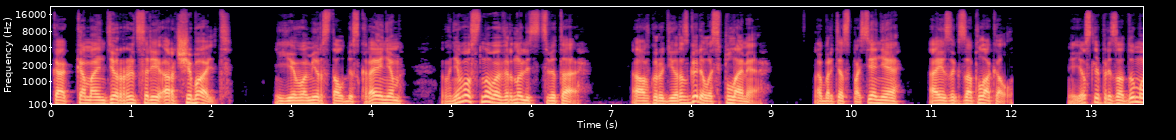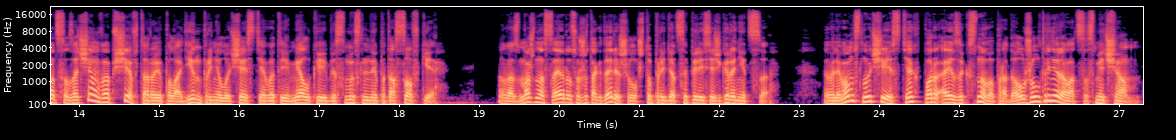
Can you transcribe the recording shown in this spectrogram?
Как командир рыцарей Арчибальд. Его мир стал бескрайним, В него снова вернулись цвета, а в груди разгорелось пламя. Обратя спасение, Айзек заплакал. Если призадуматься, зачем вообще второй паладин принял участие в этой мелкой и бессмысленной потасовке? Возможно, Сайрус уже тогда решил, что придётся пересечь границу. В любом случае, с тех пор Айзек снова продолжил тренироваться с мечом.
